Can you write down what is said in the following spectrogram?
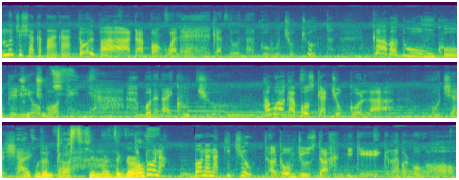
Mucho shakapaka. Tolpa da bongwale gaduna gugu chuchut. Kabadum ku pilio Chuchut. botenya. Bonanai kuchu. Hawaga boska chokola. Mucha I shak. wouldn't trust him with the girl. Kipuna. Bonanakichu. Akom jus dach miki grabar mogo.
